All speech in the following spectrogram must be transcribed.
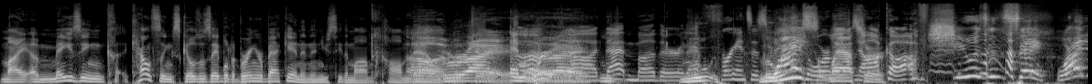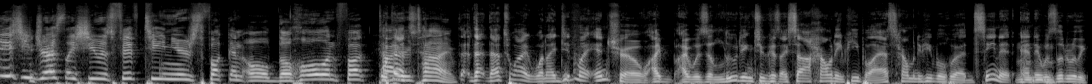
my amazing c- counseling skills was able to bring her back in, and then you see the mom calm oh, down. okay. right. And Oh we're- God, that mother, Lu- that Frances Louise McDormand Lasser. knockoff. She was insane. Why did she dress like she was 15 years fucking old the whole fuck That's- time? Th- that, that's why when I did my intro, I, I was alluding to because I saw how many people. I asked how many people who had seen it, and it was mm-hmm. literally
